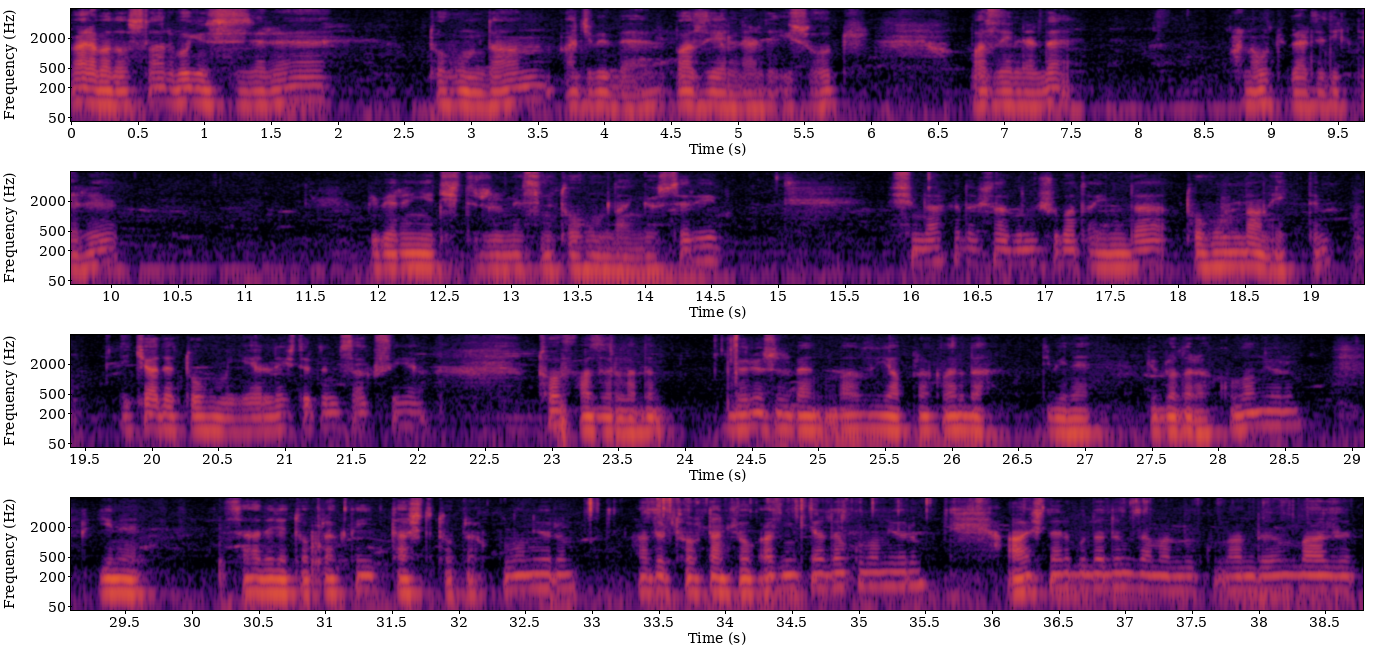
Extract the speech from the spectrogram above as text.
Merhaba dostlar. Bugün sizlere tohumdan acı biber, bazı yerlerde isot, bazı yerlerde Arnavut biber dedikleri biberin yetiştirilmesini tohumdan göstereyim. Şimdi arkadaşlar bunu Şubat ayında tohumdan ektim. 2 adet tohumu yerleştirdim saksıya. Torf hazırladım. Görüyorsunuz ben bazı yaprakları da dibine gübre olarak kullanıyorum. Sadece toprak değil taşlı toprak kullanıyorum. Hazır torftan çok az miktarda kullanıyorum. Ağaçları budadığım zaman bu kullandığım bazı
